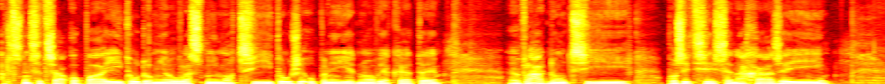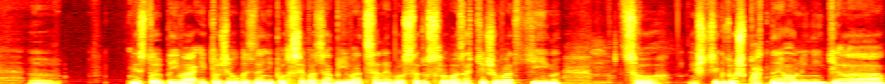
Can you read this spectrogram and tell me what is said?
A vlastně se třeba opájí tou domělou vlastní mocí, to už je úplně jedno, v jaké té vládnoucí pozici se nacházejí. Toho vyplývá i to, že vůbec není potřeba zabývat se nebo se doslova zatěžovat tím, co ještě kdo špatného nyní dělá,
